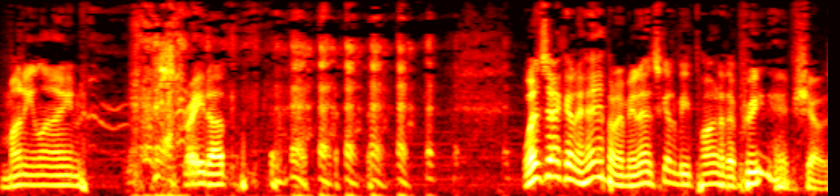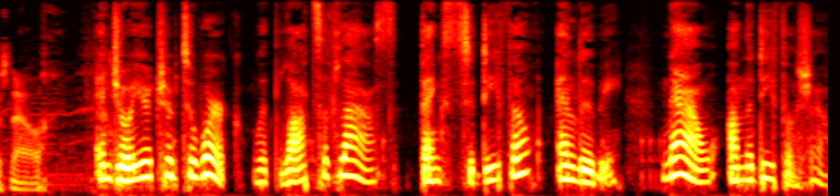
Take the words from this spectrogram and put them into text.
money line, straight up. When's that going to happen? I mean, that's going to be part of the pregame shows now. Enjoy your trip to work with lots of laughs thanks to Defo and Lubie. Now on the Defo Show.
